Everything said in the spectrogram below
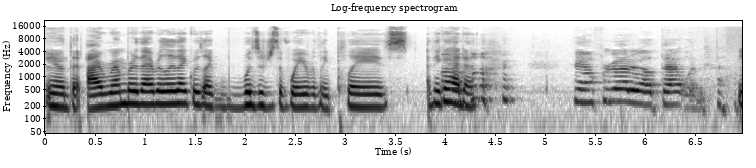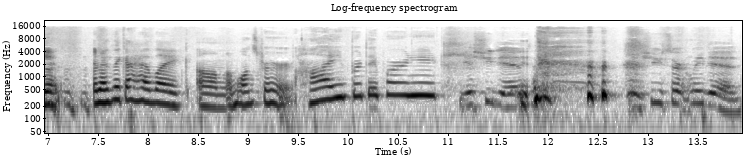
you know that I remember that I really like was like Wizards of Waverly Place. I think I had a yeah, I forgot about that one. yeah, and I think I had like um a Monster High birthday party. Yes, you did. yes, you certainly did.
